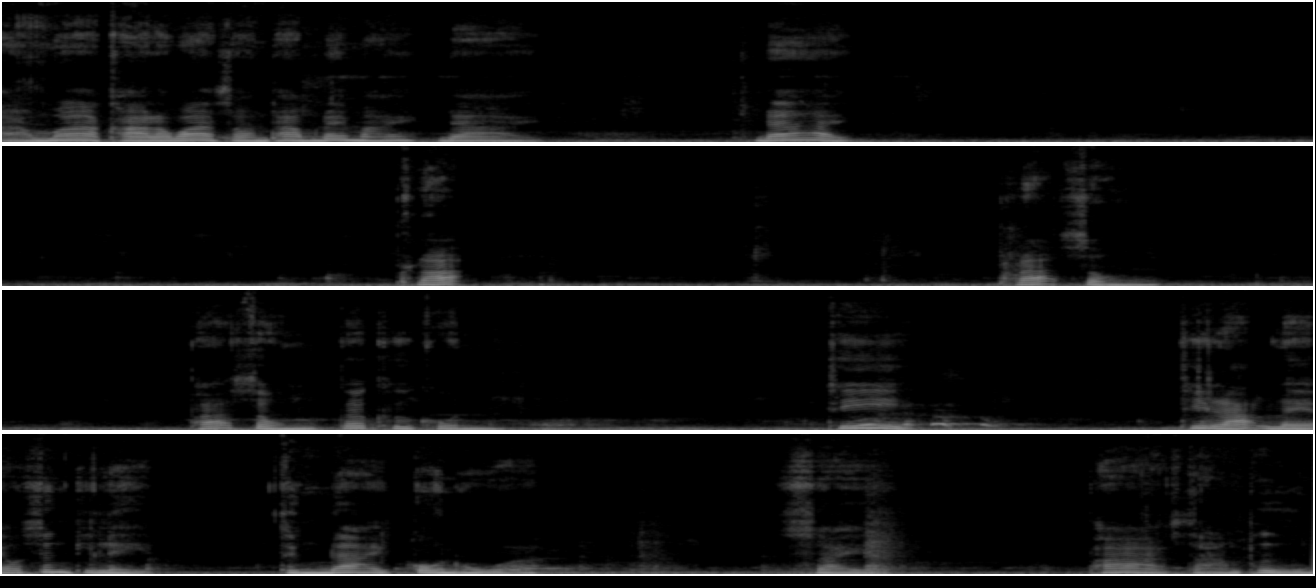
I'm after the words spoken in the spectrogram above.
ถามว่าคารวะสอนธรรมได้ไหมได้ ได้ พระ พระสงฆ์พระสงฆ์ก็คือคน ที่ที่ละแล้วซึ่งกิเลส ถึงได้โกนหัว ใส่ผ้าสามผืน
